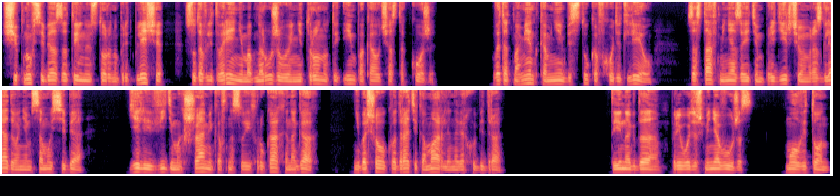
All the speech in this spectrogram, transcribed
Щипнув себя за тыльную сторону предплечья, с удовлетворением обнаруживаю нетронутый им пока участок кожи. В этот момент ко мне без стука входит Лео, застав меня за этим придирчивым разглядыванием самой себя, еле видимых шрамиков на своих руках и ногах, небольшого квадратика марли наверху бедра. «Ты иногда приводишь меня в ужас», — молвит он.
